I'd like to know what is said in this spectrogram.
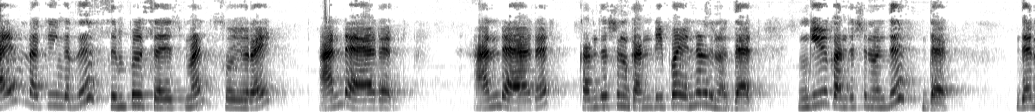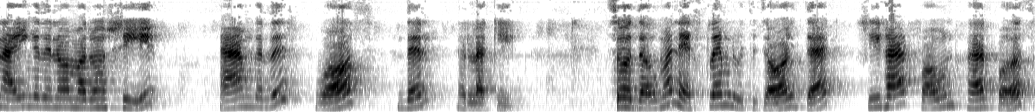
ஐ எம் லக்கிங்கிறது simple statement so you write and added and added conjunction கண்டிப்பாக என்ன எழுதணும்? தட் இங்கேயும் கன்ஜெஷன் வந்து தட் தென் ஐங்கிறது என்ன வரும் ஷீ ஆம்ங்கிறது was then lucky. So the woman exclaimed with joy that she had found her purse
